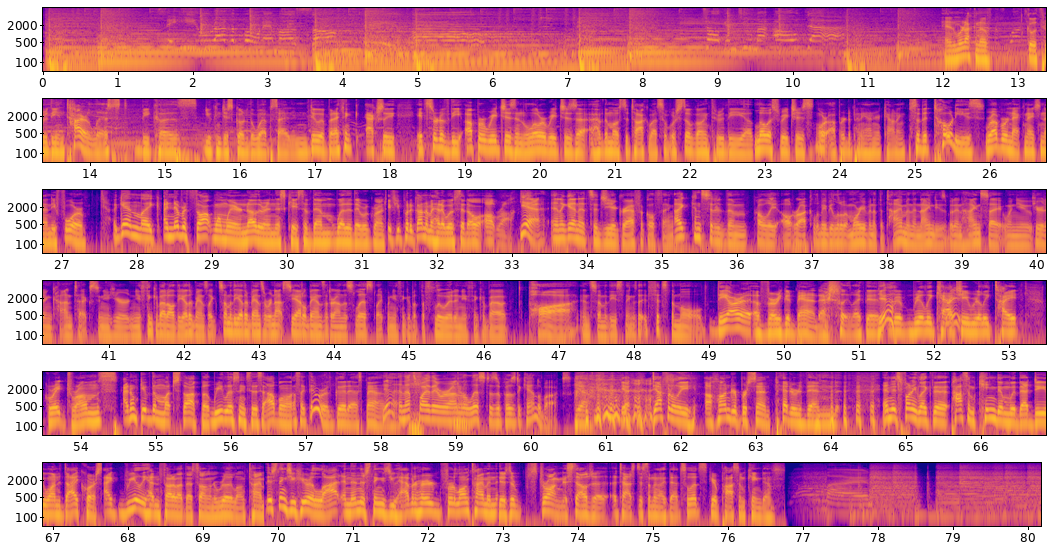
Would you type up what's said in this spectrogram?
And we're not going to go through the entire list because you can just go to the website and do it. But I think actually it's sort of the upper reaches and the lower reaches uh, have the most to talk about. So we're still going through the uh, lowest reaches or upper, depending on your counting. So the Toadies, Rubberneck 1994. Again, like I never thought one way or another in this case of them whether they were grunge. If you put a gun to my head, I would have said, oh, alt rock. Yeah, and again, it's a geographical thing. I considered them probably alt rock, maybe a little bit more even at the time in the '90s. But in hindsight, when you hear it in context and you hear and you think about all the other bands, like some of the other bands that were not Seattle bands that are on this list, like when you think about the Fluid and you think about Paw and some of these things, it fits the mold. They are a, very good band, actually. Like they're Yeah. re- really catchy, really tight, great drums. I don't give them much thought, but re-listening to this album, I was like, they were a good ass band. Yeah, and that's why they were on the list as opposed to Candlebox. Yeah, yeah, definitely a hundred percent better than. And it's funny, like the Possum Kingdom with that "Do You Want to Die" course, I really hadn't thought about that song in a really long time. There's things you hear a lot, and then there's things you haven't heard for a long time, and there's a strong nostalgia attached to something like that. So let's hear Possum Kingdom.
